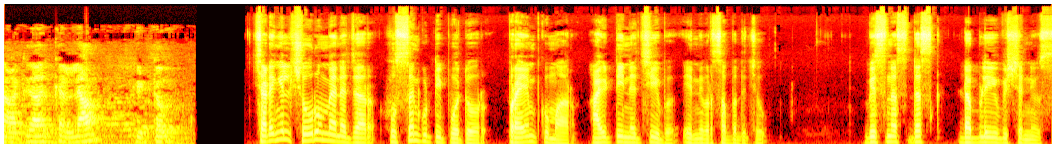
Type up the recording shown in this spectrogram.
നാട്ടുകാർക്കെല്ലാം കിട്ടും. ചടങ്ങിൽ showroom manager Hussankutty Pottoor. Premkumar I T Najeeb എന്നിവർ സംബന്ധിച്ചു. Business desk W vision news.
